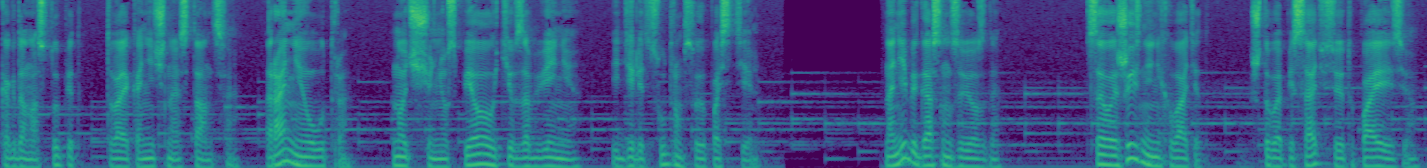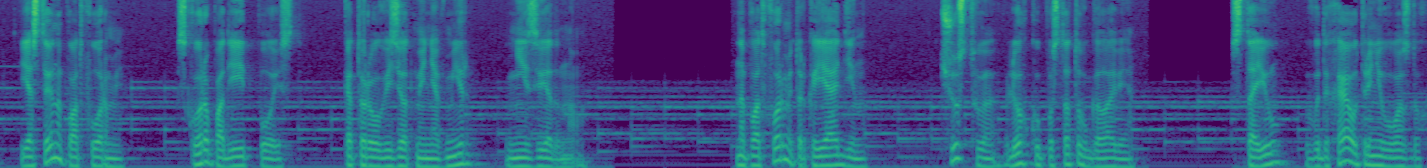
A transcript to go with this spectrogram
когда наступит твоя конечная станция. Раннее утро. Ночь еще не успела уйти в забвение и делит с утром свою постель. На небе гаснут звезды. Целой жизни не хватит, чтобы описать всю эту поэзию. Я стою на платформе. Скоро подъедет поезд, который увезет меня в мир, неизведанного. На платформе только я один. Чувствую легкую пустоту в голове. Стою, выдыхаю утренний воздух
